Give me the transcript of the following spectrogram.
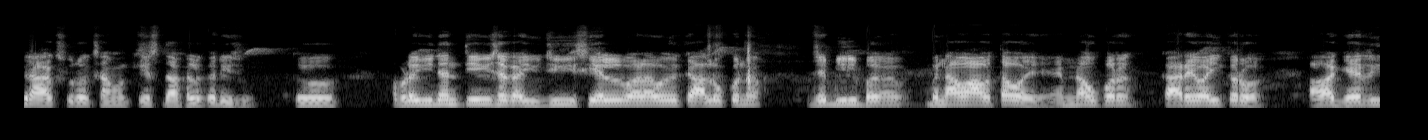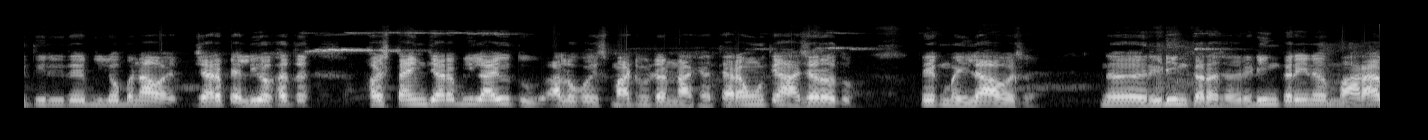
ગ્રાહક સુરક્ષામાં કેસ દાખલ કરીશું. તો આપણે વિનંતી એવી છે કે યુજીવીસીએલ વાળાઓએ કે આ લોકોને જે બિલ બનાવવા આવતા હોય, એમના ઉપર કાર્યવાહી કરો. આવા ગેરરીતિ રીતે બિલો બનાવે જ્યારે પહેલી વખત ફર્સ્ટ ટાઈમ જ્યારે બિલ આવ્યું હતું, આ લોકોએ સ્માર્ટ મીટર નાખ્યા, ત્યારે હું ત્યાં હાજર હતો. એક મહિલા આવે છે, ને રીડિંગ કરે છે. રીડિંગ કરીને મારા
